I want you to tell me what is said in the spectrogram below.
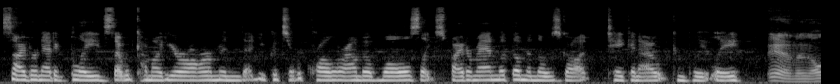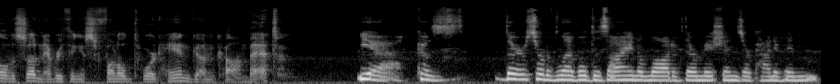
cybernetic blades that would come out of your arm, and that you could sort of crawl around on walls like Spider-Man with them, and those got taken out completely. And then all of a sudden, everything is funneled toward handgun combat. Yeah, because their sort of level design, a lot of their missions are kind of in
